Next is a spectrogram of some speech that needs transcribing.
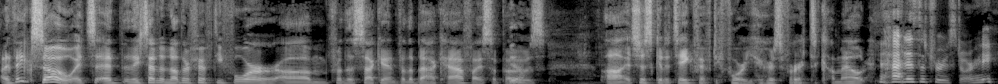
I think so. It's uh, they said another 54 um, for the second for the back half, I suppose. Uh, it's just going to take 54 years for it to come out. That is a true story.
